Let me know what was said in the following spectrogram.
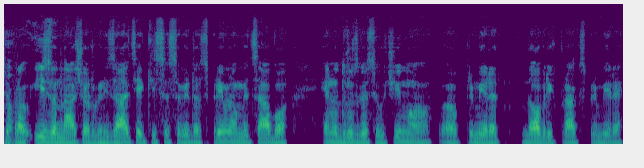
Se pravi, izven naše organizacije, ki se seveda spremljamo med sabo, eno drugega se učimo, eh, primere dobrih praks, primere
